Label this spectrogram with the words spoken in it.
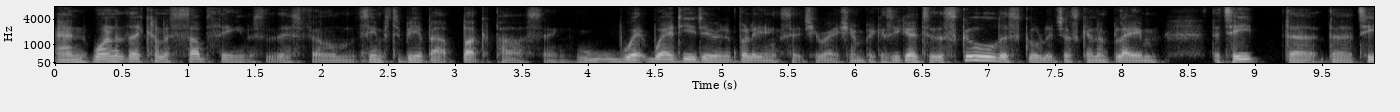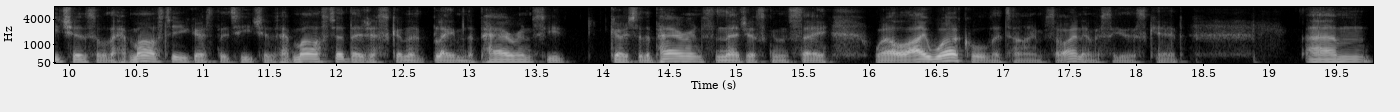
And one of the kind of sub themes of this film seems to be about buck passing. Where, where do you do in a bullying situation? Because you go to the school, the school are just going to blame the te- the the teachers or the headmaster. You go to the teachers, headmaster, they're just going to blame the parents. You go to the parents, and they're just going to say, "Well, I work all the time, so I never see this kid." Um,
